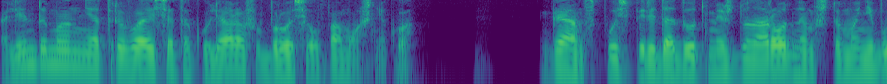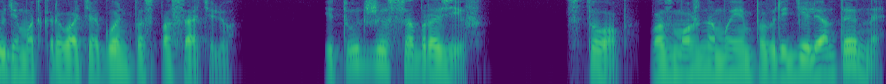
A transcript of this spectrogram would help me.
Линдеман, не отрываясь от окуляров, бросил помощнику. «Ганс, пусть передадут международным, что мы не будем открывать огонь по спасателю». И тут же сообразив. «Стоп, возможно, мы им повредили антенны?»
